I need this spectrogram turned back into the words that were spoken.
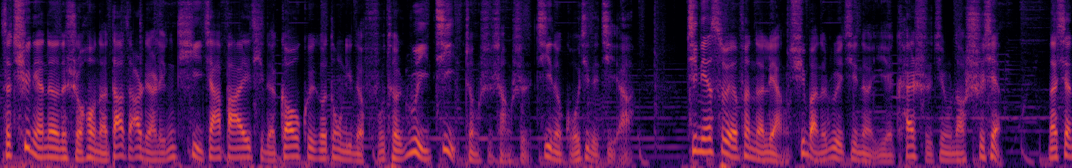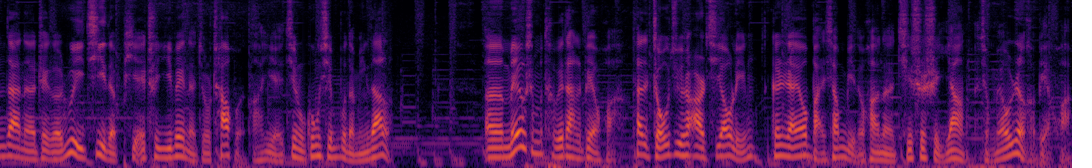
在去年的的时候呢，搭载 2.0T 加 8AT 的高规格动力的福特锐际正式上市，G 呢国际的 G 啊。今年四月份呢，两驱版的锐际呢也开始进入到市线。那现在呢，这个锐际的 PHEV 呢就是插混啊，也进入工信部的名单了。呃，没有什么特别大的变化，它的轴距是二七幺零，跟燃油版相比的话呢，其实是一样的，就没有任何变化。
